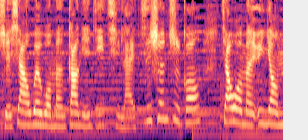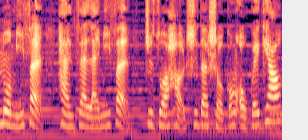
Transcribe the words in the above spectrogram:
学校为我们高年级请来资深志工，教我们运用糯米粉和再来米粉制作好吃的手工藕龟壳，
